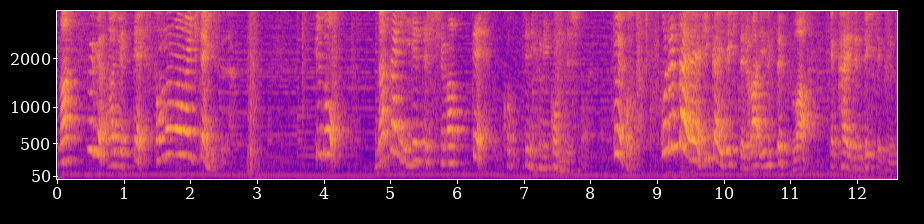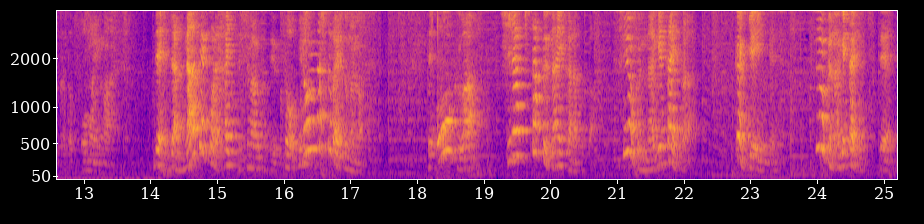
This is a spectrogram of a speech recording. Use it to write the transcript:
まっすぐ上げてそのまま行きたいんです。けど中に入れてしまってこっちに踏み込んでしまう。ということこれさえ理解できてればインステップは改善できてくるかと思います。でじゃあなぜこれ入ってしまうかというといろんな人がいると思います。で多くは開きたくないからとか強く投げたいからが原因です。強く投げたい時って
